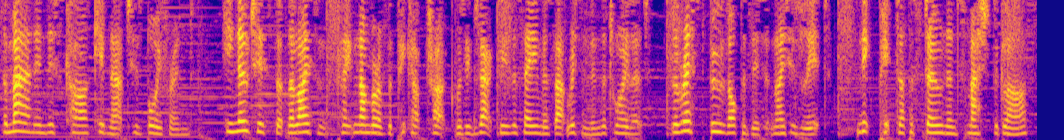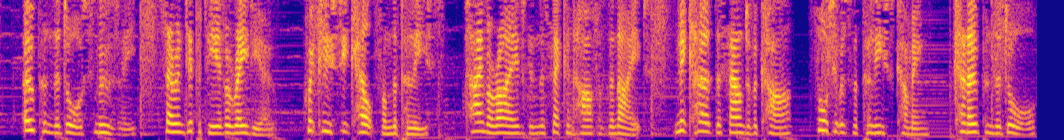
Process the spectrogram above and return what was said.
The man in this car kidnapped his boyfriend. He noticed that the license plate number of the pickup truck was exactly the same as that written in the toilet. The rest booth opposite at night is lit. Nick picked up a stone and smashed the glass, opened the door smoothly, serendipity of a radio. Quickly seek help from the police. Time arrives in the second half of the night. Nick heard the sound of a car, thought it was the police coming, can open the door,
